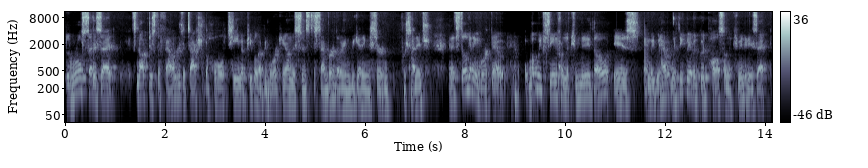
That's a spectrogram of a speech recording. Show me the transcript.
The rule set is that it's not just the founders, it's actually the whole team of people that have been working on this since December that are going to be getting a certain percentage. And it's still getting worked out. What we've seen from the community though is, and we, we have, we think we have a good pulse on the community is that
